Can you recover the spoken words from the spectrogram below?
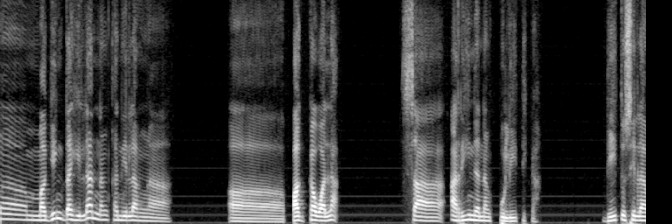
ah, maging dahilan ng kanilang ah, ah, pagkawala sa arena ng politika. Dito sila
